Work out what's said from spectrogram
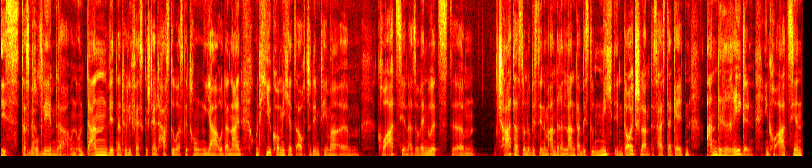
ist das Problem da. Und, und dann wird natürlich festgestellt, hast du was getrunken, ja oder nein. Und hier komme ich jetzt auch zu dem Thema ähm, Kroatien. Also wenn du jetzt ähm, charterst und du bist in einem anderen Land, dann bist du nicht in Deutschland. Das heißt, da gelten andere Regeln. In Kroatien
